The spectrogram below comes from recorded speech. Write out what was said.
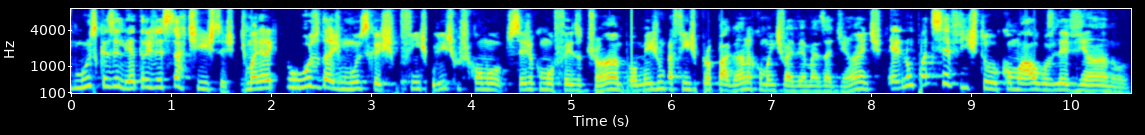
músicas e letras desses artistas. De maneira que o uso das músicas para fins políticos, como seja como fez o Trump, ou mesmo para fins de propaganda, como a gente vai ver mais adiante, ele não pode ser visto como algo leviano,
